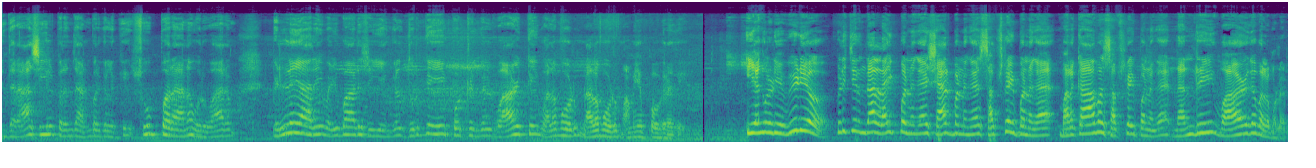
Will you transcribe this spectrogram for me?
இந்த ராசியில் பிறந்த அன்பர்களுக்கு சூப்பரான ஒரு வாரம். பிள்ளையாரை வழிபாடு செய்யுங்கள் துர்க்கையை போற்றுங்கள் வாழ்க்கை வளமோடும் நலமோடும் அமையப்போகிறது எங்களுடைய வீடியோ பிடிச்சிருந்தால் லைக் பண்ணுங்கள் ஷேர் பண்ணுங்கள் சப்ஸ்கிரைப் பண்ணுங்கள் மறக்காமல் சப்ஸ்கிரைப் பண்ணுங்கள் நன்றி வாழ்க வளமுடன்.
